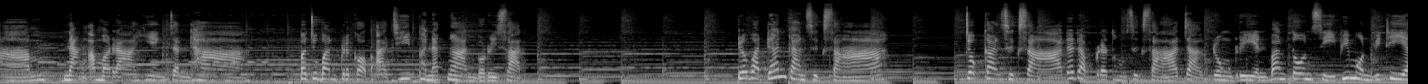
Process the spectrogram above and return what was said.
3. นางอมราเฮียงจันทา ปัจจุบันประกอบอาชีพพนักงานบริษัท ประวัติด้านการศึกษา จบการศึกษาระดับประถมศึกษาจากโรงเรียนบ้านต้นศรีพิมลวิทย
